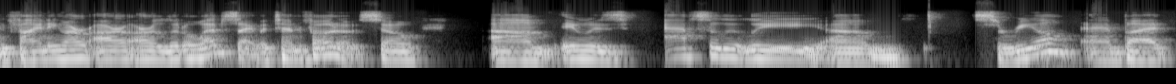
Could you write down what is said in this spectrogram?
and finding our, our, our little website with 10 photos. So um, it was absolutely um, surreal, and but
